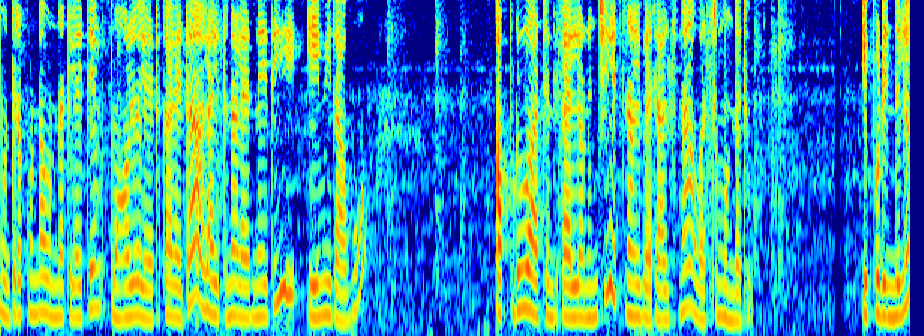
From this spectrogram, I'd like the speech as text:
ముద్రకుండా ఉన్నట్లయితే మామూలుగా లేతకాయలు అయితే అలా ఇత్తనాలు అనేది ఏమీ రావు. అప్పుడు ఆ చింతకాయల్లో నుంచి ఇత్తనాలు వేరాల్సిన అవసరం ఉండదు. ఇప్పుడు ఇందులో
